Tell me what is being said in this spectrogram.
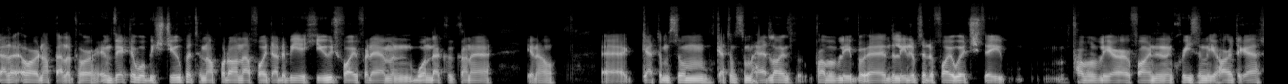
Bella or not Bellator, Invicta would be stupid to not put on that fight. That'd be a huge fight for them and one that could kind of you know uh, get them some get them some headlines probably uh, in the lead up to the fight, which they probably are finding increasingly hard to get.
